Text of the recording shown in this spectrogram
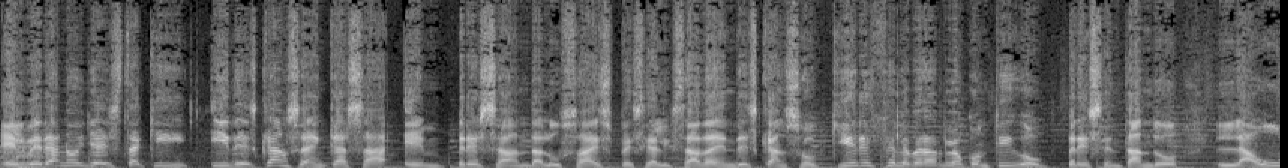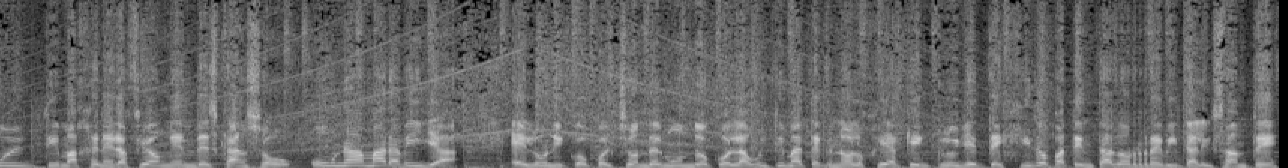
El verano ya está aquí y Descansa en Casa, empresa andaluza especializada en descanso, quiere celebrarlo contigo presentando la última generación en descanso, una maravilla el único colchón del mundo con la última tecnología que incluye tejido patentado revitalizante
